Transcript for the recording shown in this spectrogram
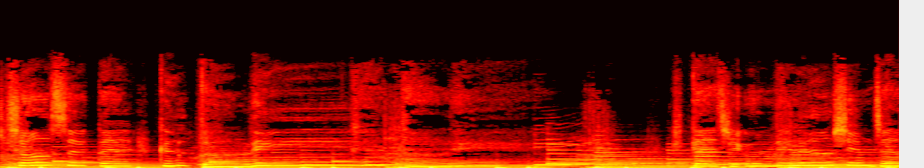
마주쳤을 때 그 떨림 그 떨림. 귀까지 울리는 심장.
